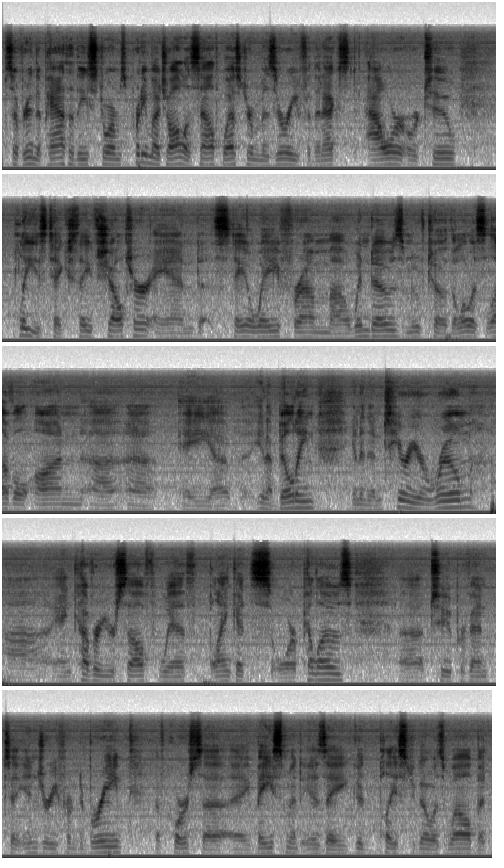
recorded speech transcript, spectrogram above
So if you're in the path of these storms, pretty much all of southwestern Missouri for the next hour or two, please take safe shelter and stay away from uh, windows. Move to the lowest level on uh, uh a uh, in a building, in an interior room, uh, and cover yourself with blankets or pillows. to prevent injury from debris. Of course, a basement is a good place to go as well, but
